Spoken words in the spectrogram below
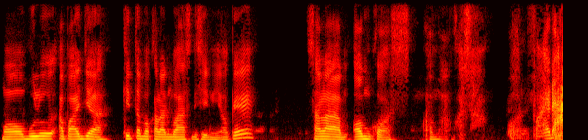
Mau bulu apa aja kita bakalan bahas di sini oke? Salam om kos. Om kosong on faedah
